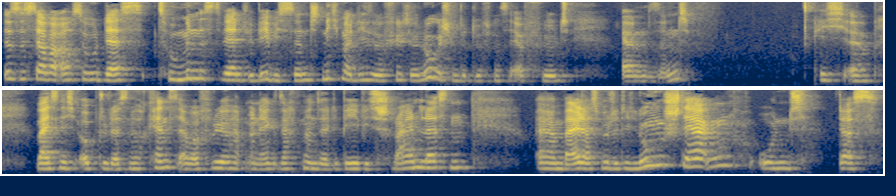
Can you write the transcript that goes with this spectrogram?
ist es aber auch so, dass zumindest während wir Babys sind, nicht mal diese physiologischen Bedürfnisse erfüllt ähm, sind. Ich äh, weiß nicht, ob du das noch kennst, aber früher hat man ja gesagt, man soll die Babys schreien lassen ähm, weil das würde die Lungen stärken und das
